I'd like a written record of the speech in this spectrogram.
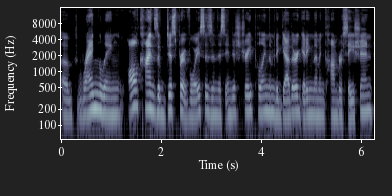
of wrangling all kinds of disparate voices in this industry, pulling them together, getting them in conversation.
